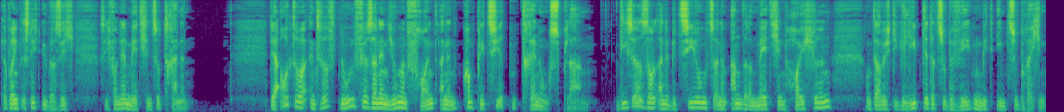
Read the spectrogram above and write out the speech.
er bringt es nicht über sich, sich von dem Mädchen zu trennen. Der Autor entwirft nun für seinen jungen Freund einen komplizierten Trennungsplan. Dieser soll eine Beziehung zu einem anderen Mädchen heucheln und dadurch die Geliebte dazu bewegen, mit ihm zu brechen.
